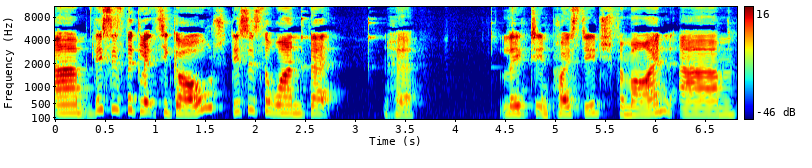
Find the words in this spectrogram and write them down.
Um, this is the Glitzy Gold. This is the one that uh, leaked in postage for mine because um,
